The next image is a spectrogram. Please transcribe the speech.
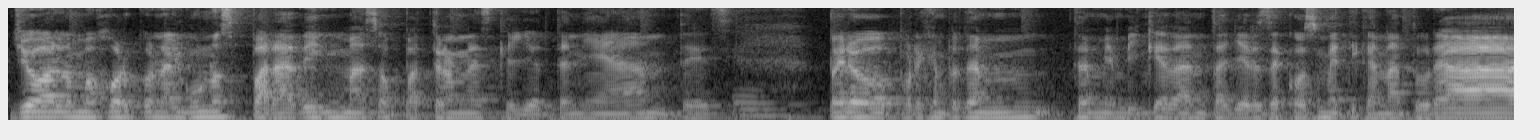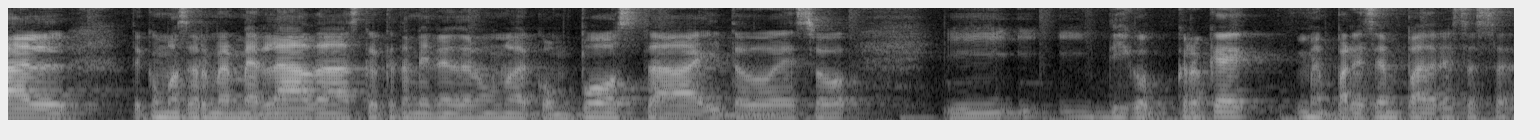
yo a lo mejor con algunos paradigmas o patrones que yo tenía antes. Sí. Pero, por ejemplo, también, también vi que dan talleres de cosmética natural, de cómo hacer mermeladas, creo que también dan uno de composta y todo eso. Y, y- y digo, creo que me parecen padres estas,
